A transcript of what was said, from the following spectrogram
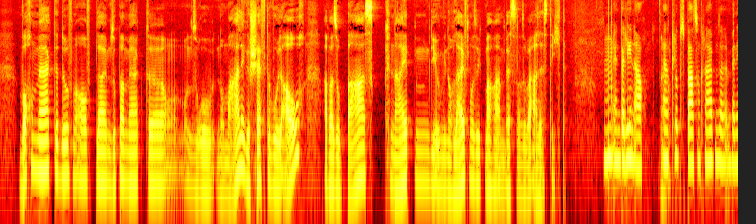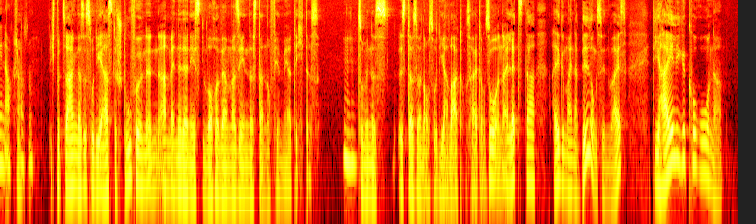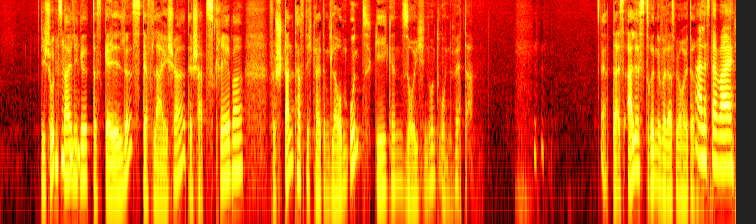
Wochenmärkte dürfen aufbleiben, Supermärkte und so normale Geschäfte wohl auch, aber so Bars, Kneipen, die irgendwie noch Live-Musik machen, am besten, also bei alles dicht. Hm, in Berlin auch. Ja. Also Clubs, Bars und Kneipen sind in Berlin auch geschlossen. Ja. Ich würde sagen, das ist so die erste Stufe und in, am Ende der nächsten Woche werden wir sehen, dass dann noch viel mehr dicht ist. Mhm. Zumindest ist das dann auch so die Erwartungshaltung. So, und ein letzter allgemeiner Bildungshinweis. Die heilige Corona die Schutzheilige des Geldes, der Fleischer, der Schatzgräber, für Standhaftigkeit im Glauben und gegen Seuchen und Unwetter. Ja, da ist alles drin, über das wir heute reden. Alles dabei.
